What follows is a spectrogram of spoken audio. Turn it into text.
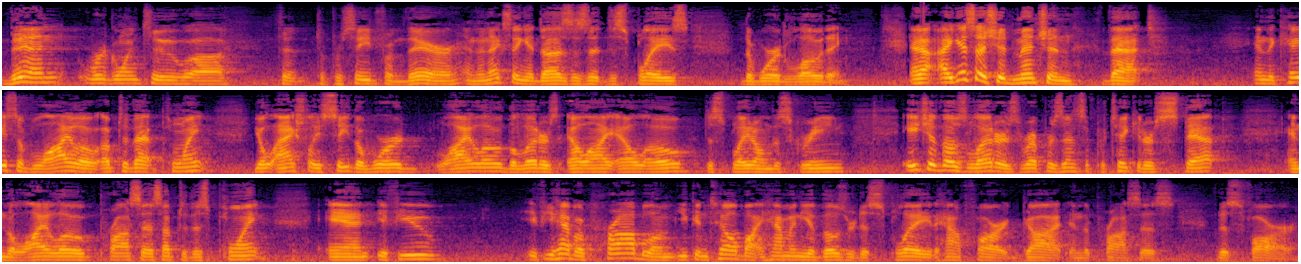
then we're going to, uh, to, to proceed from there. And the next thing it does is it displays the word loading. And I guess I should mention that in the case of Lilo, up to that point, you'll actually see the word Lilo, the letters L I L O, displayed on the screen. Each of those letters represents a particular step in the Lilo process up to this point. And if you if you have a problem, you can tell by how many of those are displayed how far it got in the process this far.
